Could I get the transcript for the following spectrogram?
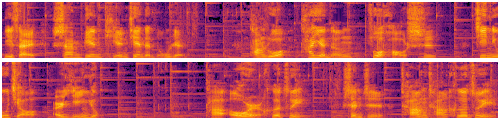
立在山边田间的农人。倘若他也能作好诗，金牛角而吟咏，他偶尔喝醉，甚至常常喝醉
